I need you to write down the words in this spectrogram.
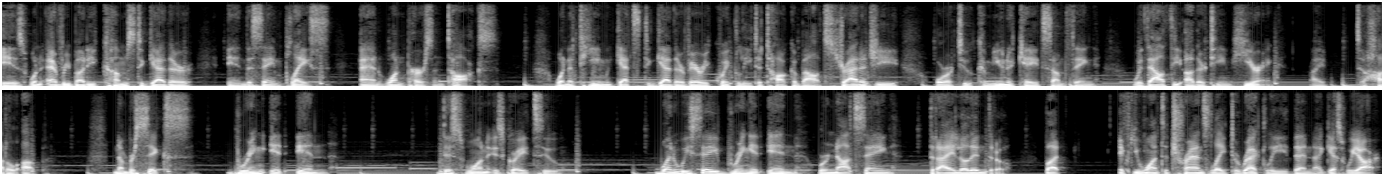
is when everybody comes together in the same place and one person talks. When a team gets together very quickly to talk about strategy or to communicate something without the other team hearing, right? To huddle up. Number six, bring it in. This one is great too. When we say bring it in, we're not saying tráelo dentro, if you want to translate directly, then I guess we are.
